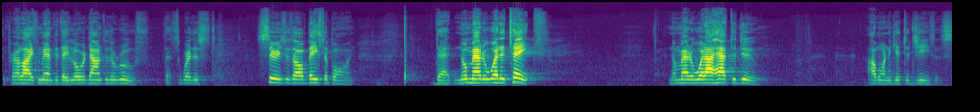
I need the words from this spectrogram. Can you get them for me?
the paralyzed man that they lowered down to the roof. That's where this series is all based upon. That no matter what it takes, no matter what I have to do, I want to get to Jesus.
